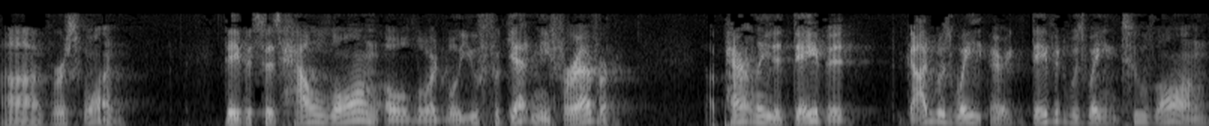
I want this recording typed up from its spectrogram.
Uh, verse 1. David says, How long, O Lord, will you forget me forever? Apparently, to David, God was wait, er, David was waiting too long,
